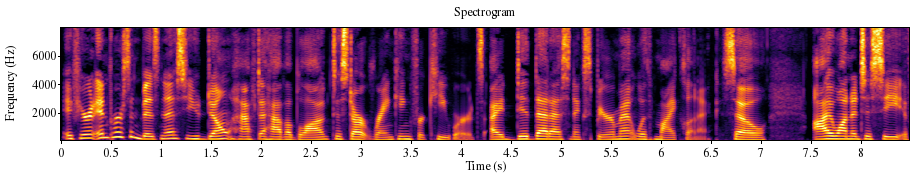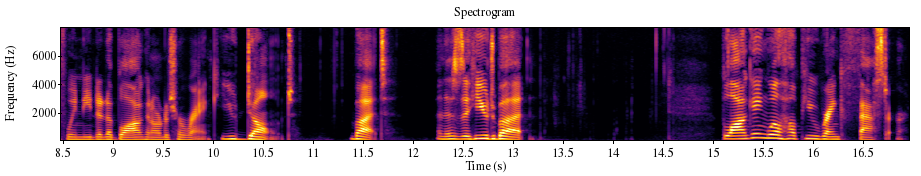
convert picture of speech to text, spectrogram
If you're an in person business, you don't have to have a blog to start ranking for keywords. I did that as an experiment with my clinic. So I wanted to see if we needed a blog in order to rank. You don't. But, and this is a huge but, blogging will help you rank faster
